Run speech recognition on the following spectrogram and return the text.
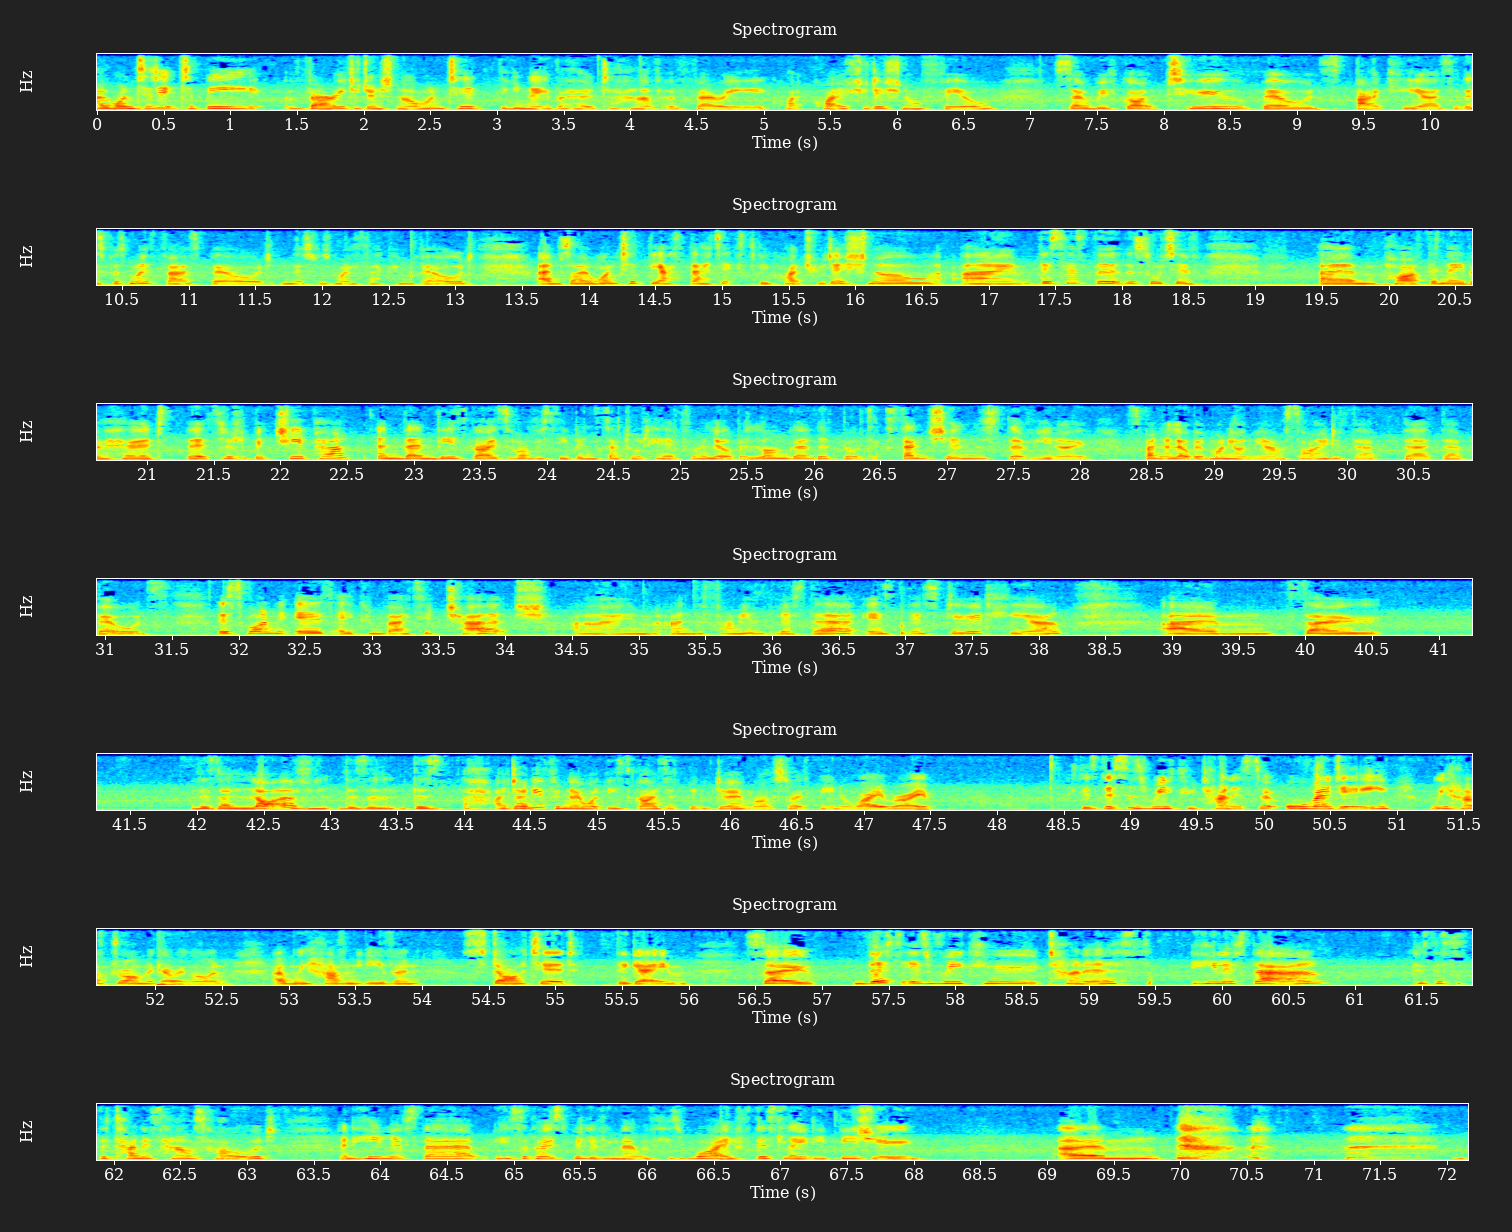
I wanted it to be very traditional. I wanted the neighbourhood to have a very quite quite a traditional feel. So we've got two builds back here. So this was my first build and this was my second build. Um, so I wanted the aesthetics to be quite traditional. Um, this is the, the sort of um, part of the neighbourhood that's a little bit cheaper and then these guys have obviously been settled here for a little bit longer they've built extensions they've you know spent a little bit of money on the outside of their, their, their builds this one is a converted church um, and the family that lives there is this dude here um, so there's a lot of there's a there's I don't even know what these guys have been doing whilst I've been away right because this is Riku Tanis. So already we have drama going on and we haven't even started the game. So this is Riku Tanis. He lives there because this is the Tanis household and he lives there, he's supposed to be living there with his wife, this lady, Bijou. Um,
